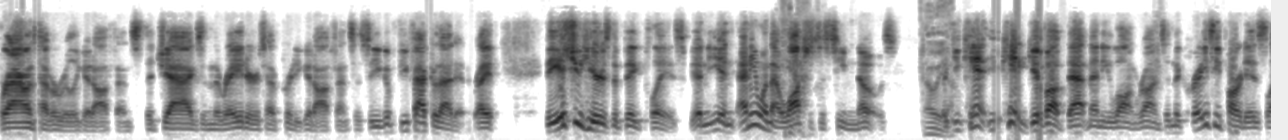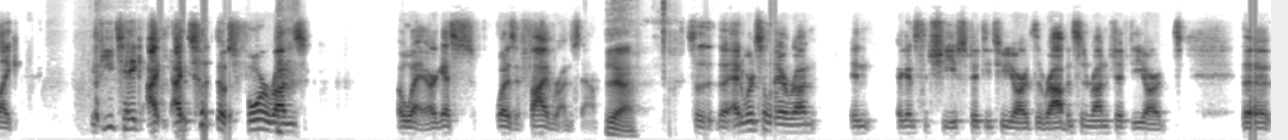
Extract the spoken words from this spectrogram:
Browns have a really good offense. The Jags and the Raiders have pretty good offenses. So you you factor that in, right? The issue here is the big plays, and, and anyone that watches this team knows. Oh yeah. Like you can't you can't give up that many long runs. And the crazy part is like if you take, I, I took those four runs away, or I guess what is it, five runs now? Yeah. So the, the Edwards Helaire run in against the Chiefs, 52 yards. The Robinson run, 50 yards. The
